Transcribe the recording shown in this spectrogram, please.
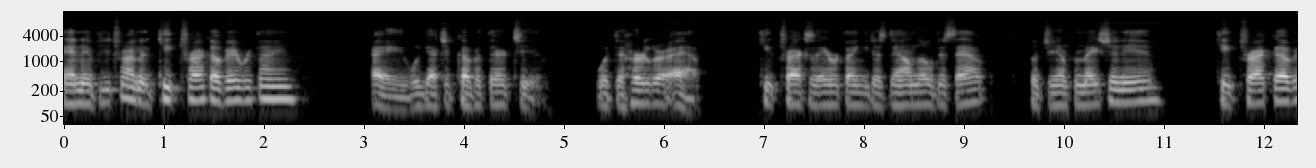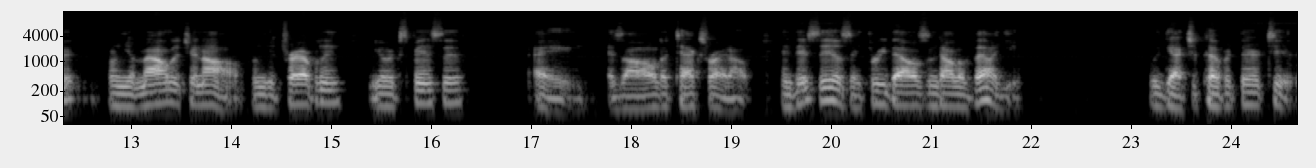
And if you're trying to keep track of everything, hey, we got you covered there too with the Hurdlr app. Keep tracks of everything. You just download this app, put your information in, keep track of it, from your mileage and all, from your traveling, your expensive, hey, it's all the tax write-off. And this is a $3,000 value. We got you covered there too.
